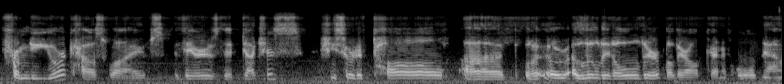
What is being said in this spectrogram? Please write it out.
from New York Housewives, there's the Duchess. She's sort of tall, uh, a, a little bit older. Well, they're all kind of old now.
